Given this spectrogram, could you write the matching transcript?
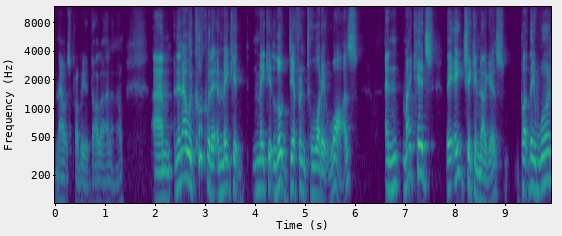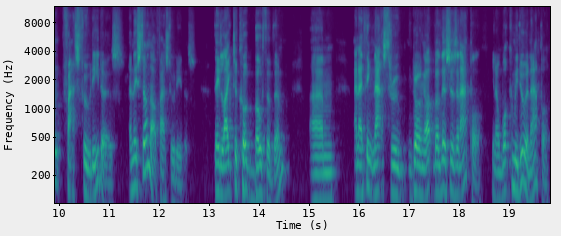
Now it's probably a dollar. I don't know. Um, and then I would cook with it and make it make it look different to what it was. And my kids, they ate chicken nuggets, but they weren't fast food eaters, and they're still not fast food eaters. They like to cook both of them, um, and I think that's through growing up. Well, this is an apple. you know, what can we do with an apple?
